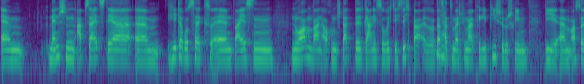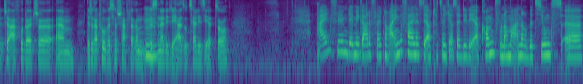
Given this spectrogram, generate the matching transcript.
ähm Menschen abseits der ähm, heterosexuellen weißen Normen waren auch im Stadtbild gar nicht so richtig sichtbar. Also das ja. hat zum Beispiel mal Peggy Piesche geschrieben, die ähm, ostdeutsche, afrodeutsche Literaturwissenschaftlerin mhm. ist in der DDR sozialisiert. So. Ein Film, der mir gerade vielleicht noch eingefallen ist, der auch tatsächlich aus der DDR kommt, wo nochmal andere Beziehungsnormen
